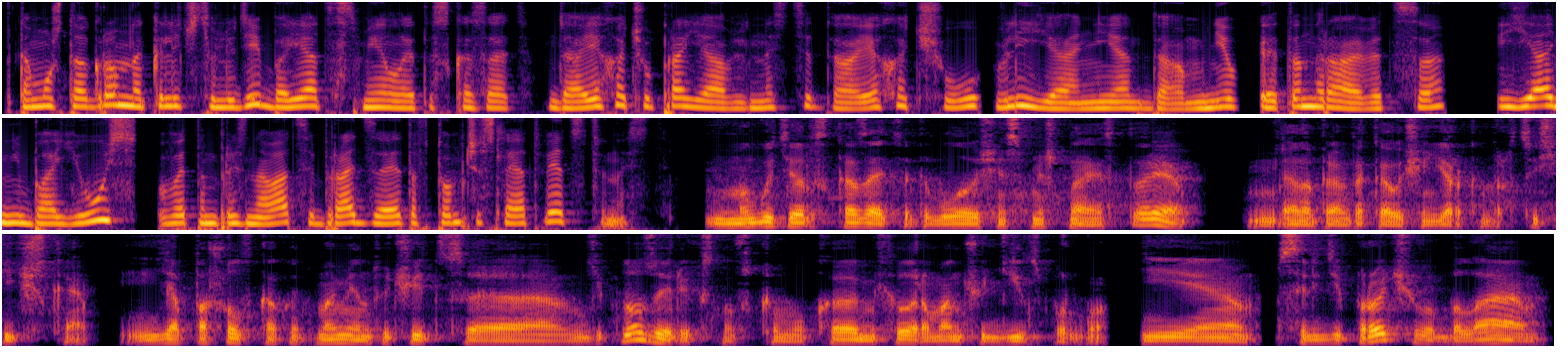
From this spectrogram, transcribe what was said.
Потому что огромное количество людей боятся смело это сказать. Да, я хочу проявленности, да, я хочу влияния, да, мне это нравится. Я не боюсь в этом признаваться и брать за это в том числе ответственность. Могу тебе рассказать, это была очень смешная история. Она прям такая очень ярко нарциссическая. И я пошел в какой-то момент учиться гипнозу Эриксоновскому к Михаилу Романовичу Гинзбургу. И среди прочего была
